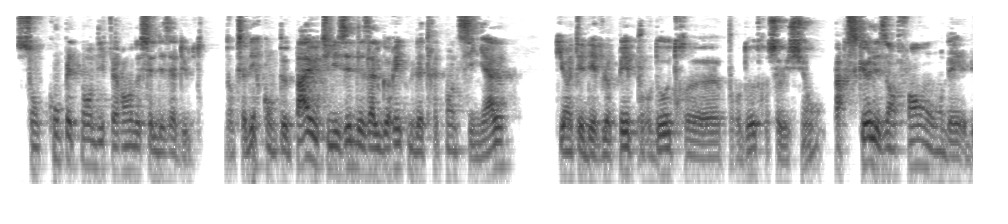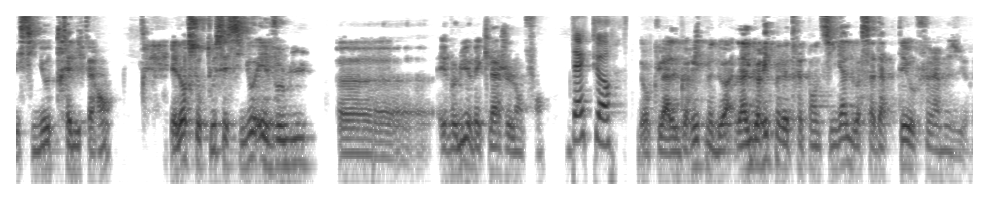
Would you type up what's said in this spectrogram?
sont complètement différentes de celles des adultes. Donc, c'est-à-dire qu'on ne peut pas utiliser des algorithmes de traitement de signal qui ont été développés pour d'autres euh, pour d'autres solutions, parce que les enfants ont des, des, signaux très différents. Et alors, surtout, ces signaux évoluent euh, évolue avec l'âge de l'enfant. D'accord. Donc l'algorithme doit, l'algorithme de traitement de signal doit s'adapter au fur et à mesure.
